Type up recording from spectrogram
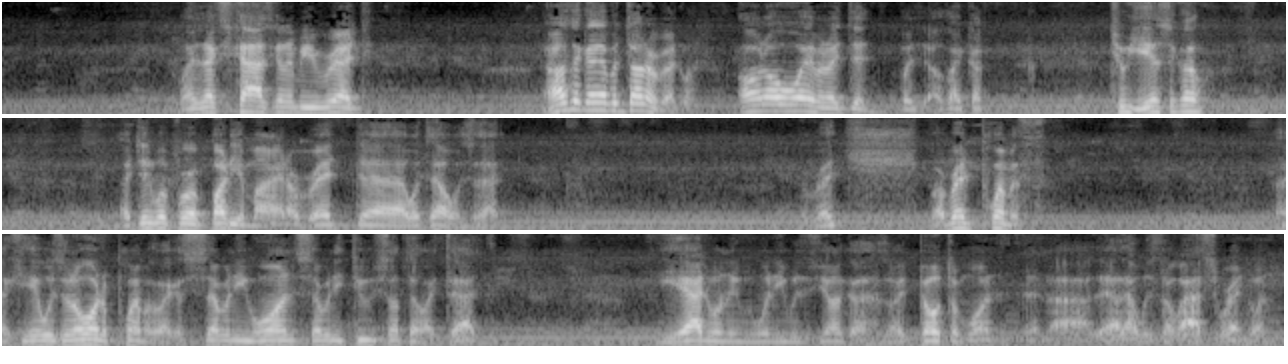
My next car's gonna be red. I don't think I ever done a red one. Oh no, wait a minute, I did, but uh, like a, two years ago, I did one for a buddy of mine. A red, uh, what the hell was that? A red, a red Plymouth. Like it was an older Plymouth, like a 71, 72, something like that. He had one when he was younger, so I built him one, and uh, yeah, that was the last red one.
